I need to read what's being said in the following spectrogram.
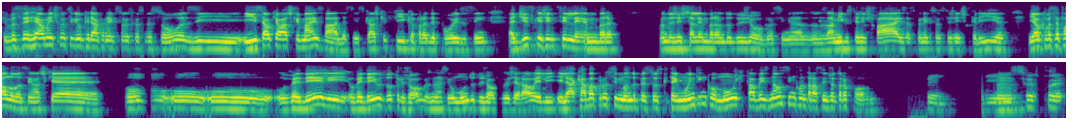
que você realmente conseguiu criar conexões com as pessoas e, e, isso é o que eu acho que mais vale, assim, isso que eu acho que fica para depois, assim, é disso que a gente se lembra quando a gente está lembrando do jogo, assim, as, os amigos que a gente faz, as conexões que a gente cria, e é o que você falou, assim, eu acho que é o, o, o, o VD, ele, o VD e os outros jogos, né, assim, o mundo dos jogos no geral, ele, ele acaba aproximando pessoas que têm muito em comum e que talvez não se encontrassem de outra forma. Sim, e hum. isso foi,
